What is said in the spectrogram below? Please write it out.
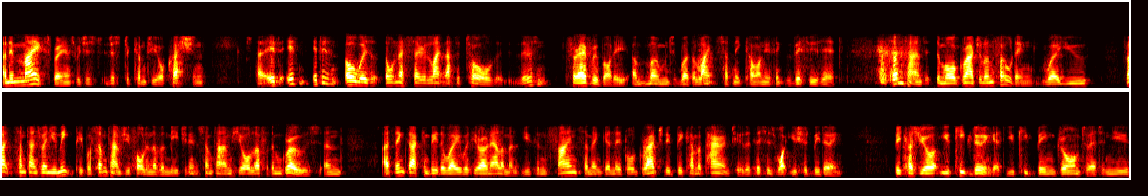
And in my experience, which is just to come to your question, uh, it, it, it isn't always or necessarily like that at all. There isn't for everybody a moment where the lights suddenly come on and you think, this is it. Sometimes it's a more gradual unfolding where you, like sometimes when you meet people, sometimes you fall in love immediately and sometimes your love for them grows. And I think that can be the way with your own element. You can find something and it'll gradually become apparent to you that this is what you should be doing. Because you're, you keep doing it, you keep being drawn to it, and you,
